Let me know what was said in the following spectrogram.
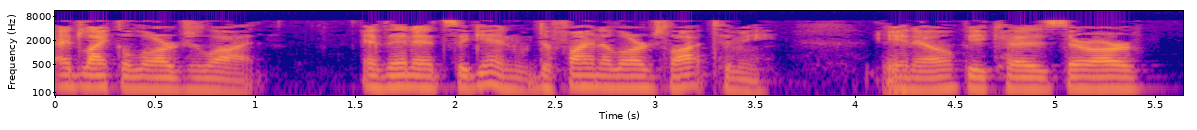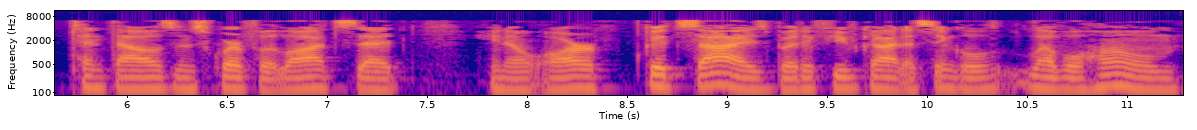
I'd like a large lot, and then it's again define a large lot to me, yeah. you know, because there are 10,000 square foot lots that you know are good size, but if you've got a single level home,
